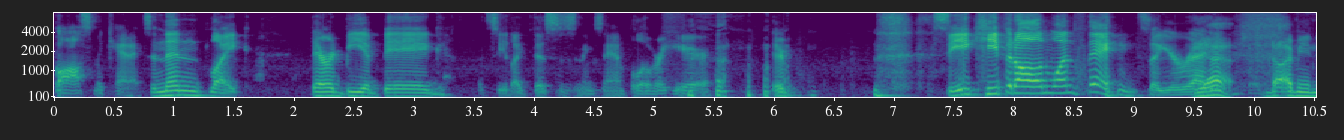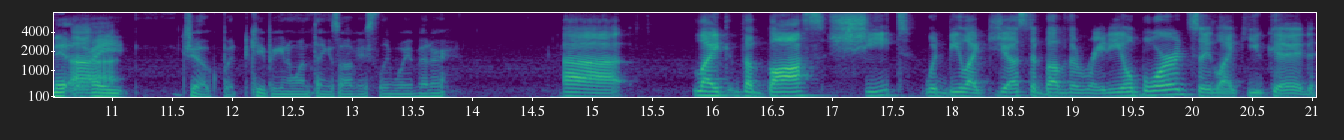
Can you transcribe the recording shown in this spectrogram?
boss mechanics. And then like there would be a big let's see, like this is an example over here. there see, keep it all in one thing. So you're right Yeah. No, I mean, it, Uh, I joke, but keeping it in one thing is obviously way better. uh like the boss sheet would be like just above the radial board. So like you could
